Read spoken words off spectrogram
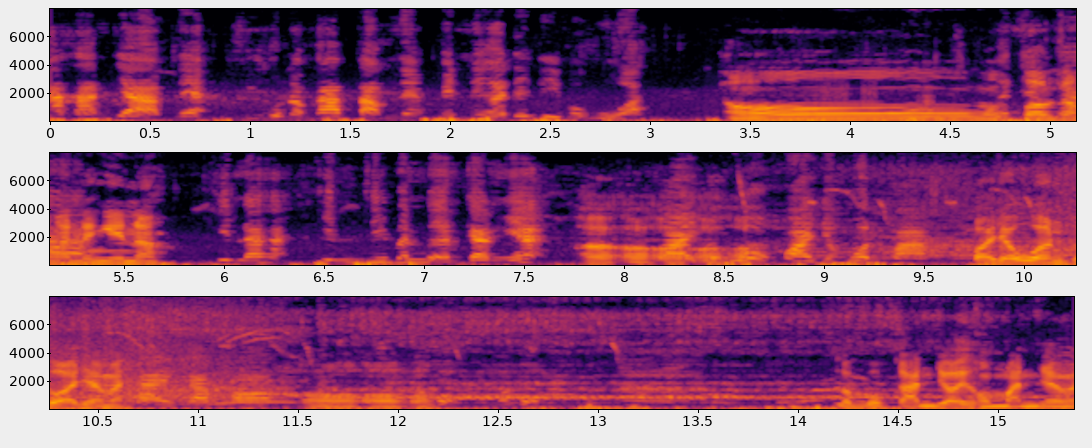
อาหารหยาบเนี่ยที่คุณภาพต่ำเนี่ยเป็นเนื้อได้ดีกว่าวัว โอ้มันความสำคัญอย่างนี้นะกินนะฮะกินที่มันเหมือนกันเนี้ยเออเออคเอวายอเอกับอวัวควายจะอ้วนกว่าควายจะอ้วนกว่าใช่ไหมใช่ครับเพราะอ๋ออ๋ออ๋อระบบระบบอ่าระบบการย่อยของมันใช่ไหม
